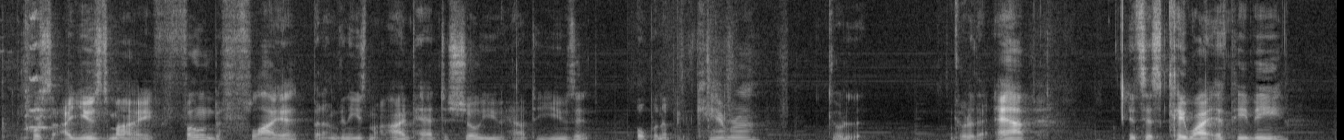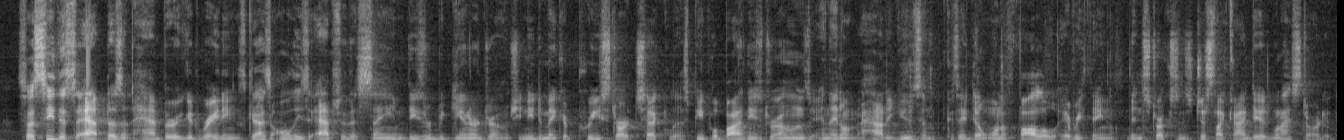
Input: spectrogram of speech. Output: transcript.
Of course, I used my phone to fly it, but I'm gonna use my iPad to show you how to use it. Open up your camera, go to the, go to the app. It says KYFPV. So I see this app doesn't have very good ratings. Guys, all these apps are the same. These are beginner drones. You need to make a pre-start checklist. People buy these drones and they don't know how to use them because they don't want to follow everything, the instructions, just like I did when I started.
